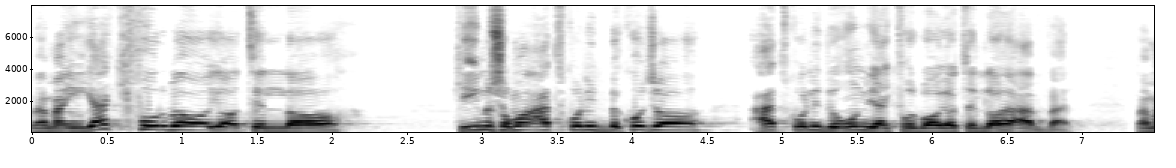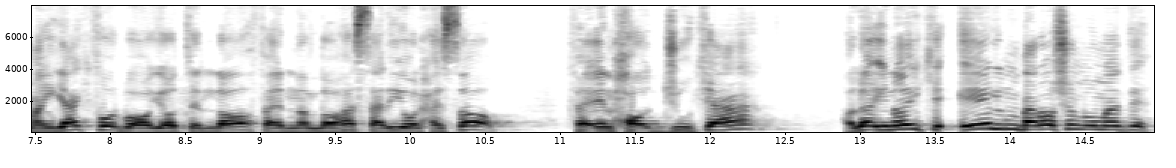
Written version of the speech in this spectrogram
و من یک فر به آیات الله که اینو شما عد کنید به کجا؟ عد کنید به اون یک فر به آیات الله اول. و من یک فر به آیات الله فان الله سریع الحساب. فان حاجوکه حالا اینایی که علم براشون اومده.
